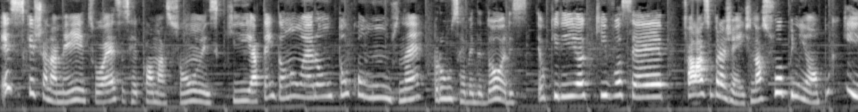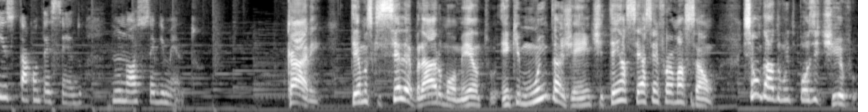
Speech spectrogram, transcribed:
Esses questionamentos ou essas reclamações que até então não eram tão comuns, né, para os revendedores, eu queria que você falasse para gente, na sua opinião, por que, que isso está acontecendo no nosso segmento? Karen, temos que celebrar o momento em que muita gente tem acesso à informação. Isso é um dado muito positivo.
